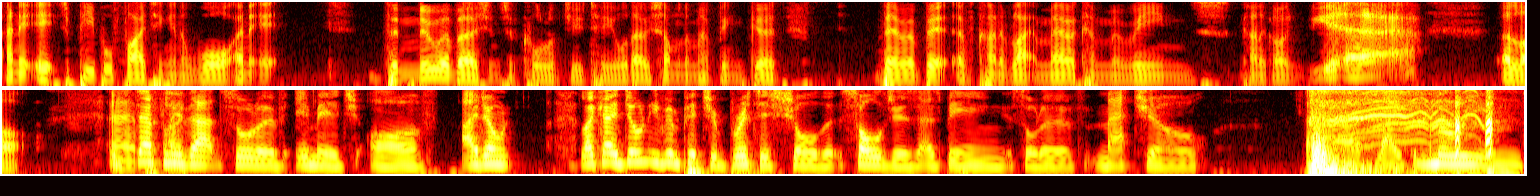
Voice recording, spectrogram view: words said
and it, it's people fighting in a war, and it the newer versions of Call of Duty, although some of them have been good, they're a bit of kind of like American Marines kind of going, yeah, a lot. It's and definitely I, that sort of image of, I don't, like, I don't even picture British shoulder, soldiers as being sort of macho, uh, like Marines.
